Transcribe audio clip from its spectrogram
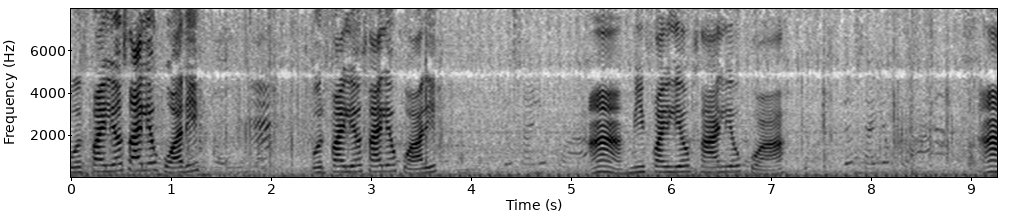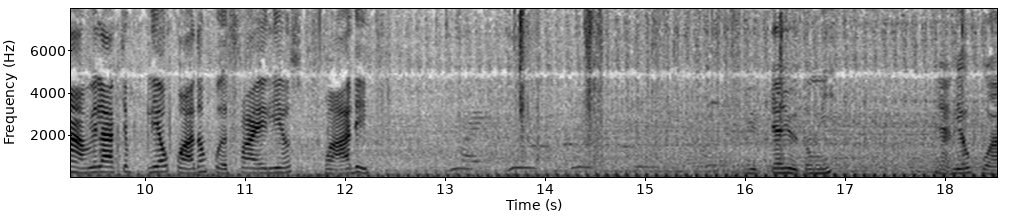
ปิดไฟเลี้ยวซ้ายเลี้ยวขวาดิ เปิดไฟเลี้ยวซ้ายเลี้ยวขวาดิเลี้ยวซ้ายเลี้ยวขวาอ่า มีไฟเลี้ยวซ้ายเลี้ยวขวาเลี้ยวซ้ายเลี้ยวขวา อ่า เวลาจะเลี้ยวขวาต้องเปิดไฟเลี้ยวขวาดิอยู่จะอยู่ตรงนี้ เนี่ยเลี้ยวขวา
